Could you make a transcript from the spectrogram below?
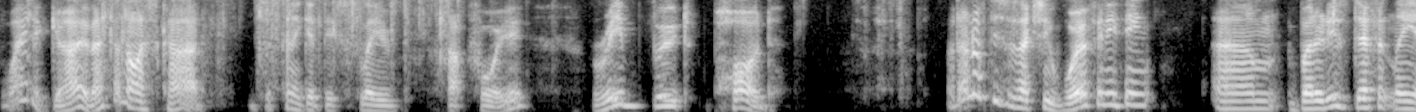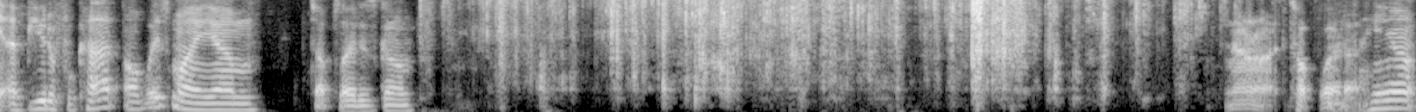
Way to go. That's a nice card. I'm just going to get this sleeve up for you. Reboot Pod. I don't know if this is actually worth anything, um, but it is definitely a beautiful card. Oh, where's my um, top loader's gone? All right, top loader here.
